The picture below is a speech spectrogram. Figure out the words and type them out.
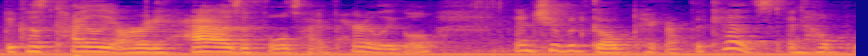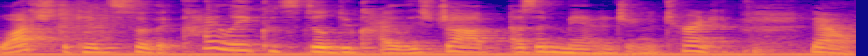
because kylie already has a full-time paralegal and she would go pick up the kids and help watch the kids so that kylie could still do kylie's job as a managing attorney. Now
